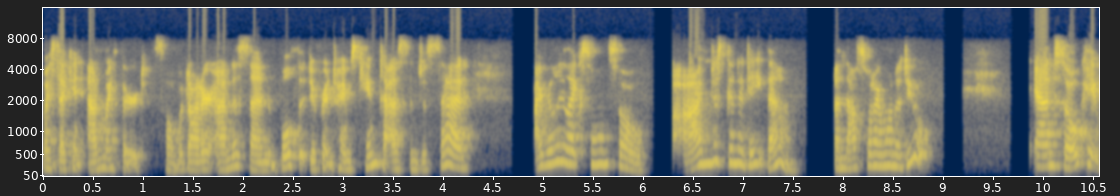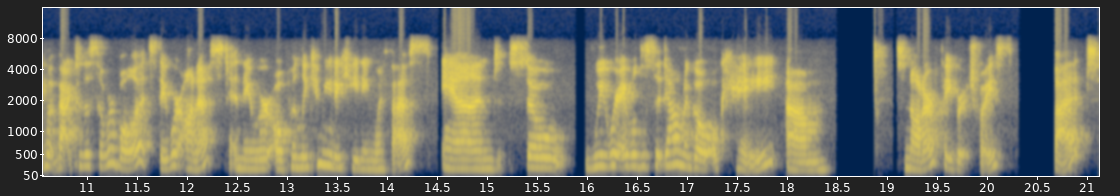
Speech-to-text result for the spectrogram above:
my second and my third, so I'm a daughter and a son, both at different times came to us and just said, I really like so and so. I'm just going to date them. And that's what I want to do. And so, okay, went back to the silver bullets. They were honest and they were openly communicating with us. And so we were able to sit down and go, okay, um, it's not our favorite choice, but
